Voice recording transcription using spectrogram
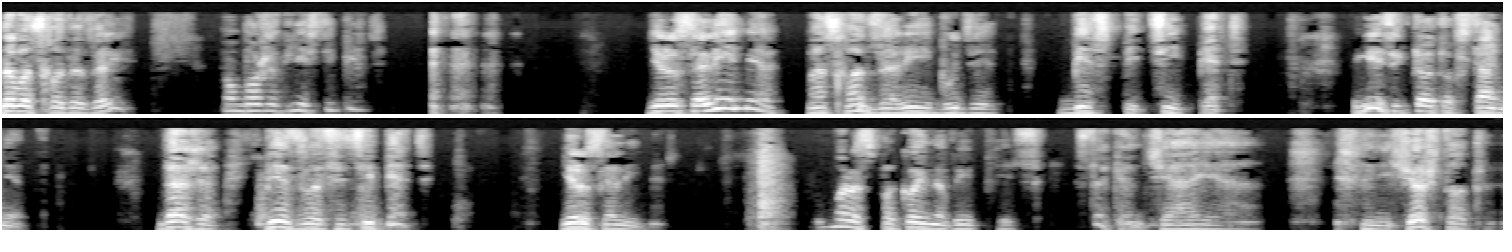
до восхода зары, он может есть и пить. В Иерусалиме восход зари будет без пяти пять. Если кто-то встанет даже без 25 в Иерусалиме, может спокойно выпить стакан чая, еще что-то.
